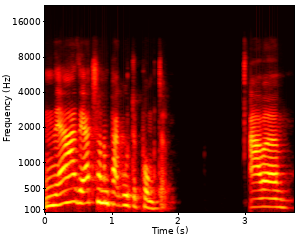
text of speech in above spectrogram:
Ja, sie hat schon ein paar gute Punkte. Aber,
